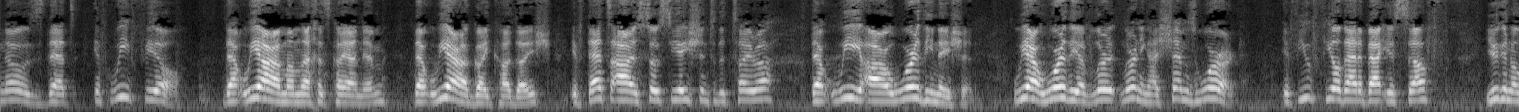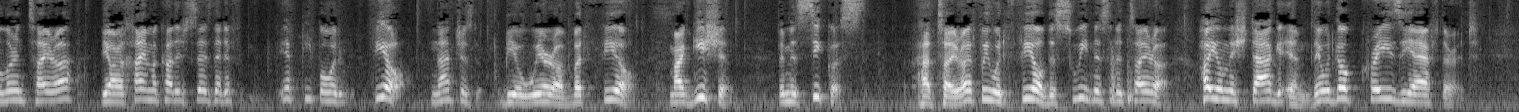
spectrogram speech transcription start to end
knows that if we feel that we are a Mamleches Kayanim, that we are a Goy Kadosh, if that's our association to the Torah, that we are a worthy nation. We are worthy of lear- learning Hashem's word. If you feel that about yourself, you're going to learn Torah. The Ohr HaChaim HaKadosh says that if, if people would feel, not just be aware of, but feel, margishim, the mesikus ha-Torah, if we would feel the sweetness of the Torah, hayu mishtagaim, they would go crazy after it.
